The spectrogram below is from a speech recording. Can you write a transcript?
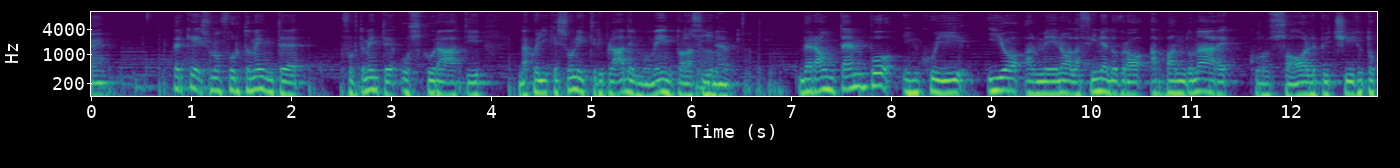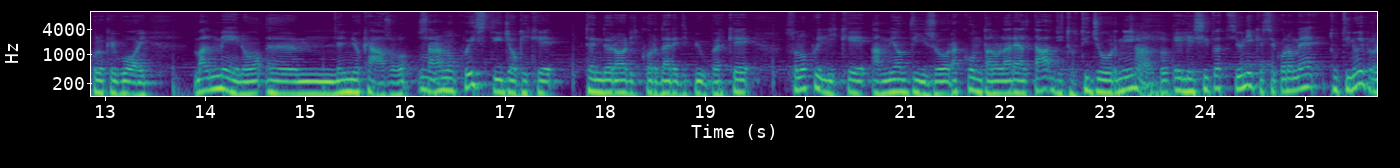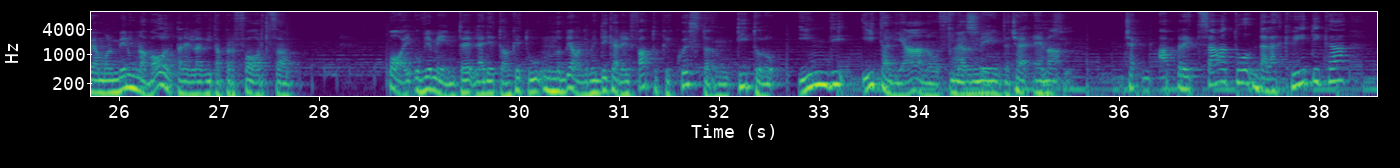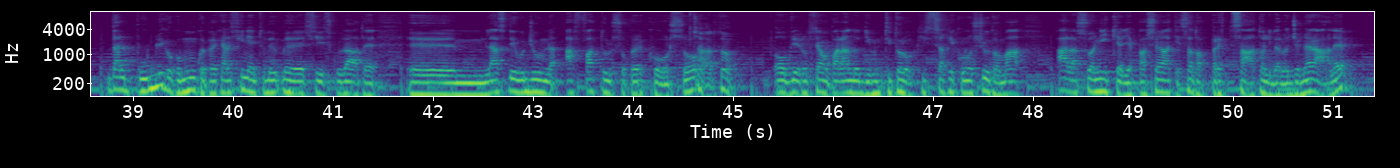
perché sono fortemente, fortemente oscurati da quelli che sono i AAA del momento alla fine. Chiaro, chiaro. Verrà un tempo in cui io almeno alla fine dovrò abbandonare console, PC, tutto quello che vuoi, ma almeno ehm, nel mio caso saranno questi i giochi che tenderò a ricordare di più perché sono quelli che a mio avviso raccontano la realtà di tutti i giorni Certo. e le situazioni che secondo me tutti noi proviamo almeno una volta nella vita per forza. Poi, ovviamente, l'hai detto anche tu, non dobbiamo dimenticare il fatto che questo è un titolo indie italiano, finalmente. Eh sì. Cioè, è Eh ma- sì. cioè, apprezzato dalla critica, dal pubblico comunque, perché alla fine, tu- eh, sì, scusate, ehm, Last Day of June ha fatto il suo percorso. Certo. Ovvio, non stiamo parlando di un titolo chissà che conosciuto, ma ha la sua nicchia di appassionati, è stato apprezzato a livello generale.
